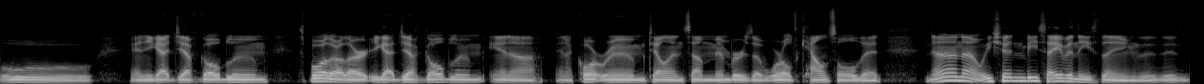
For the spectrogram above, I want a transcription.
Ooh, and you got Jeff Goldblum. Spoiler alert: you got Jeff Goldblum in a in a courtroom telling some members of World Council that no, no, no, we shouldn't be saving these things.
